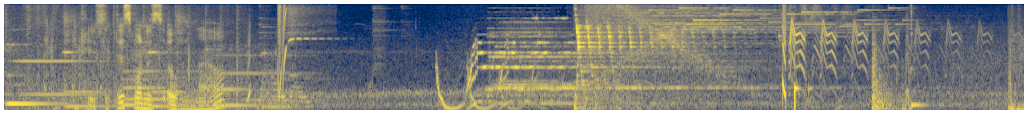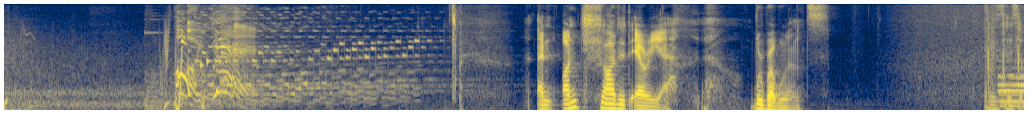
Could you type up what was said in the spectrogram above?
Okay, so this one is open now. An uncharted area. Wilbur Williams. Let's say so.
